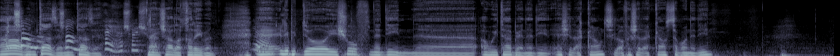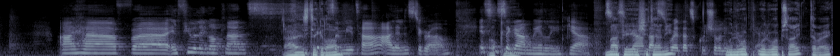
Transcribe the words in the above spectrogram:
آه ممتازة شاء. ممتازة. هيها شوي لا شوي إن شاء الله قريبا. آه اللي بده يشوف نادين آه أو يتابع نادين إيش ال accounts ال official accounts تبعون نادين؟ I have uh, ال fueling on plants على الانستغرام سميتها على الانستغرام It's okay. Instagram mainly yeah. ما في تاني؟ where- That's كل شغلي والويب. وال website تبعك؟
